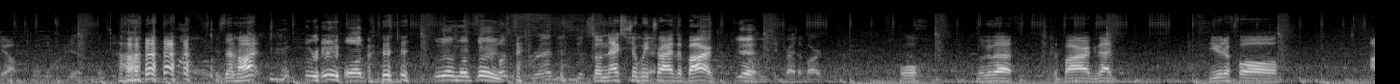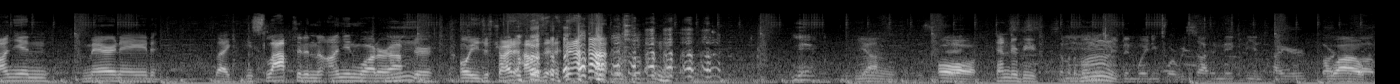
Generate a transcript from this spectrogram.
Yeah. Is that hot? really hot. Look at my face. So next, should we try the barg? Yeah. We should try the barg. Oh, look at that. The barg, that beautiful onion marinade. Like he slapped it in the onion water mm. after. Oh, you just tried it? How is it? Yeah. Mm. oh, tender beef. Some of the moments mm. we've been waiting for. We saw him make the entire barg Wow.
